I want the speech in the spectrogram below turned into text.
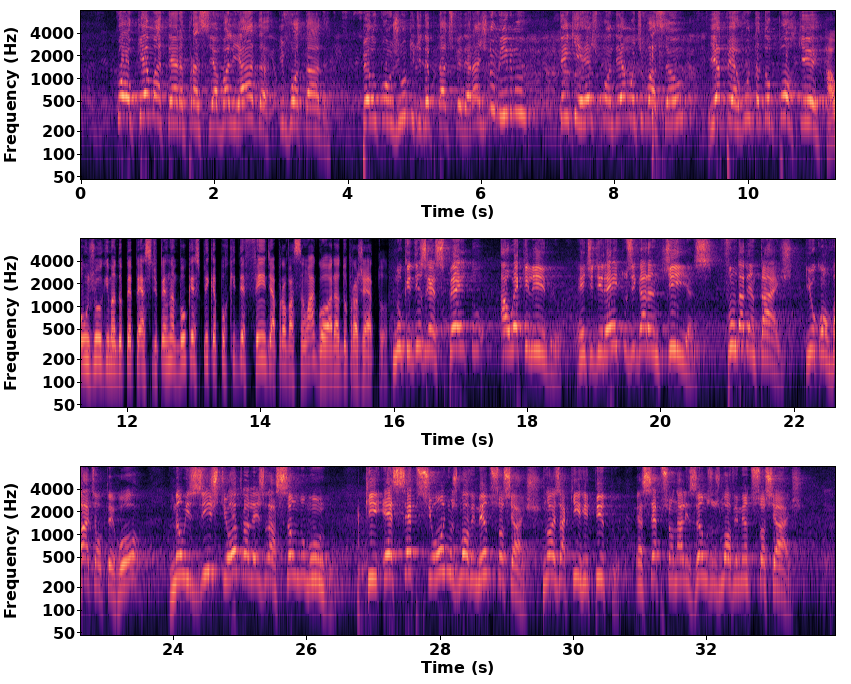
Qualquer matéria para ser avaliada e votada pelo conjunto de deputados federais, no mínimo, tem que responder a motivação e a pergunta do porquê. Raul Jugman, do PPS de Pernambuco, explica por que defende a aprovação agora do projeto. No que diz respeito ao equilíbrio entre direitos e garantias fundamentais e o combate ao terror, não existe outra legislação no mundo que excepcione os movimentos sociais. Nós aqui, repito, excepcionalizamos os movimentos sociais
